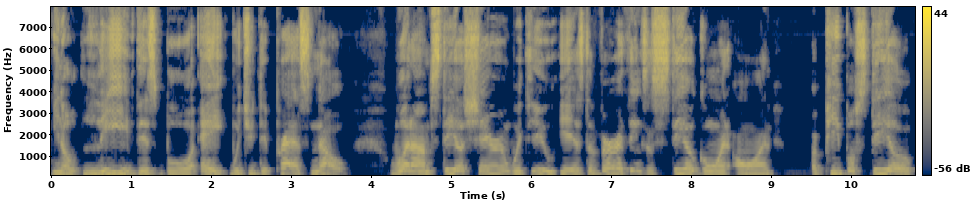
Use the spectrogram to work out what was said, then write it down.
you know, leave this bull eight, which you depressed. No, what I'm still sharing with you is the very things are still going on, or people still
